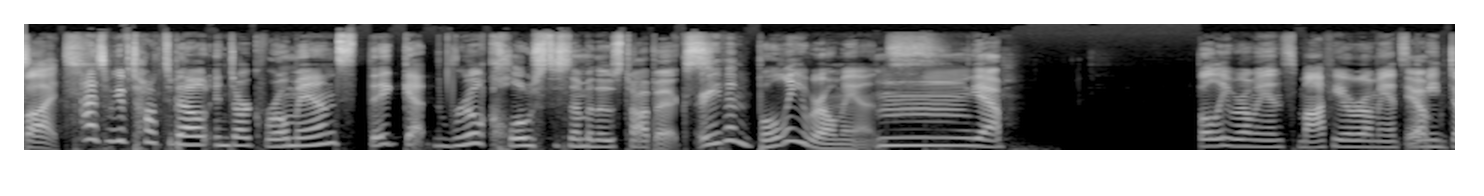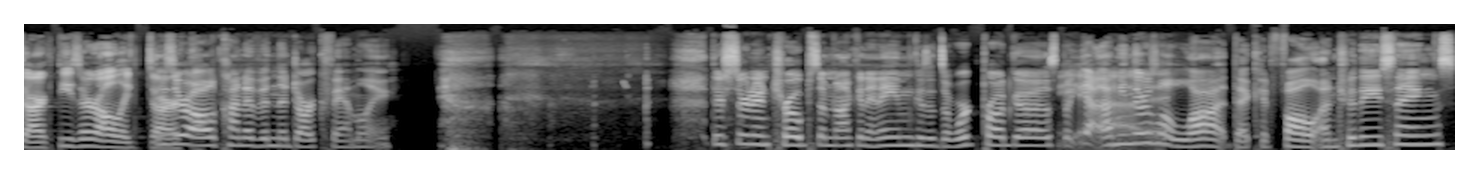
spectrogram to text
but as we've talked about in dark romance, they get real close to some of those topics. or even bully romance, Mm, yeah, bully romance, mafia romance. I mean, dark. These are all like dark. these are all kind of in the dark family. there's certain tropes I'm not going to name because it's a work podcast, but yeah. I mean, there's a lot that could fall under these things.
